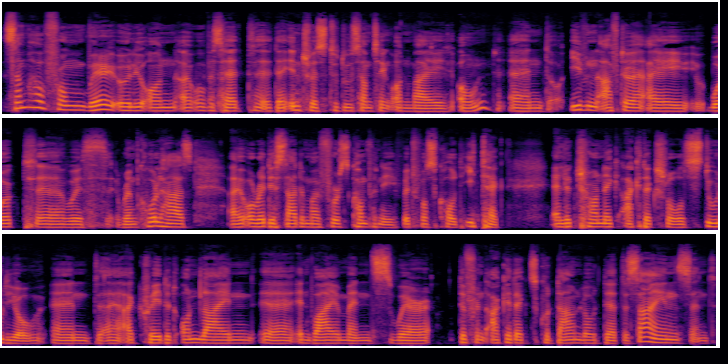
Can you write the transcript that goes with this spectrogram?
somehow from very early on, I always had uh, the interest to do something on my own. And even after I worked uh, with Rem Koolhaas, I already started my first company, which was called ETEC, Electronic Architectural Studio. And uh, I created online uh, environments where different architects could download their designs and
